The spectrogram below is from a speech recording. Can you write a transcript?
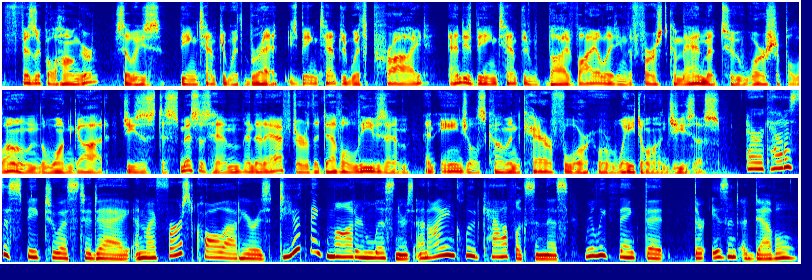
physical hunger, so he's being tempted with bread, he's being tempted with pride, and he's being tempted by violating the first commandment to worship alone the one God. Jesus dismisses him, and then after, the devil leaves him, and angels come and care for or wait on Jesus. Eric, how does this speak to us today? And my first call out here is do you think modern listeners, and I include Catholics in this, really think that there isn't a devil?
